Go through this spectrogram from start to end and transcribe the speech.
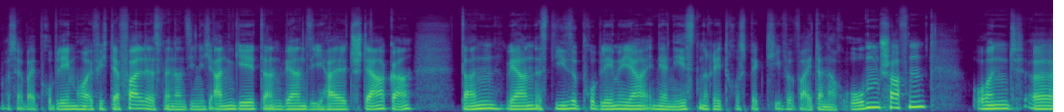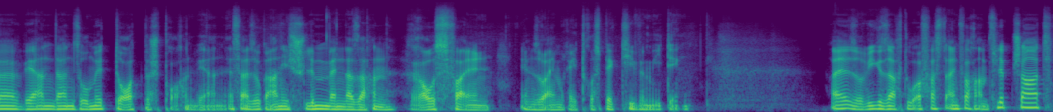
was ja bei Problemen häufig der Fall ist. Wenn man sie nicht angeht, dann werden sie halt stärker. Dann werden es diese Probleme ja in der nächsten Retrospektive weiter nach oben schaffen und äh, werden dann somit dort besprochen werden. Ist also gar nicht schlimm, wenn da Sachen rausfallen in so einem Retrospektive-Meeting. Also, wie gesagt, du erfasst einfach am Flipchart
